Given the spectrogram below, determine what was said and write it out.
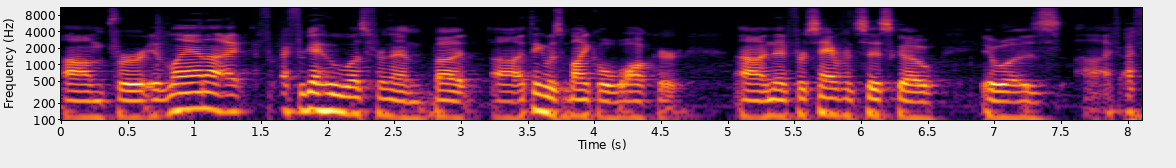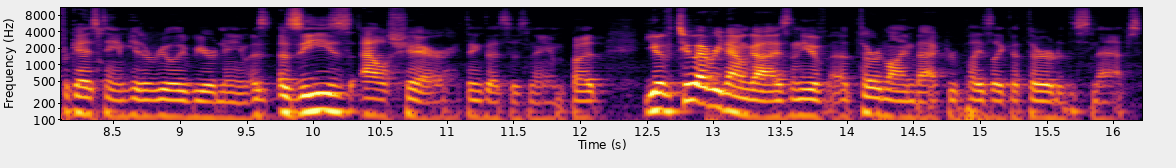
Um, for Atlanta, I, I forget who it was for them, but uh, I think it was Mykal Walker. Uh, and then for San Francisco, it was uh, I, I forget his name. He had a really weird name, Az- Azeez Al-Shaair. I think that's his name. But you have two every down guys, and then you have a third linebacker who plays like a third of the snaps.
